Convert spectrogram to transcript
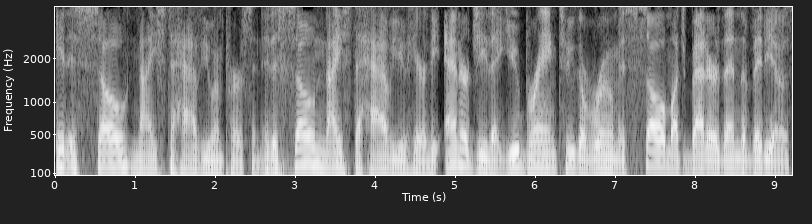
It is so nice to have you in person. It is so nice to have you here. The energy that you bring to the room is so much better than the videos.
